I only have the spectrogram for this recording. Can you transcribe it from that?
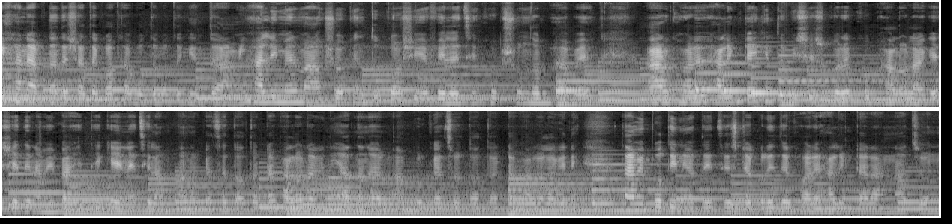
এখানে আপনাদের সাথে কথা বলতে বলতে কিন্তু আমি হালিমের মাংস কিন্তু কষিয়ে ফেলেছি খুব সুন্দরভাবে। আর ঘরের হালিমটাই কিন্তু বিশেষ করে খুব ভালো লাগে। সেদিন আমি বাহির থেকে এনেছিলাম। আমার কাছে ততটা ভালো লাগেনি আপনার আপুর কাছেও তত একটা ভালো লাগেনি। তা আমি প্রতিনিয়তই চেষ্টা করি যে ঘরে হালিমটা রান্নার জন্য।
